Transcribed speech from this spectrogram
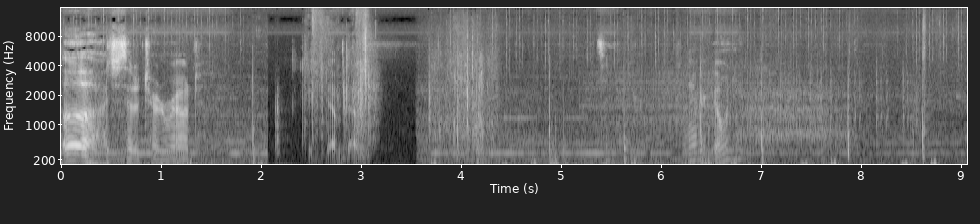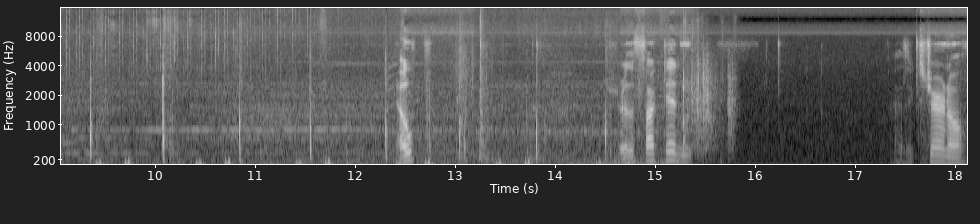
Ugh, I just had to turn around. What's in here? Can I ever go in here? Nope. Sure the fuck didn't. As external.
